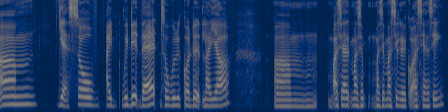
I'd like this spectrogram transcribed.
Um yes so I we did that. So we recorded layar. Um masing masing masing-masing record asing-asing.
